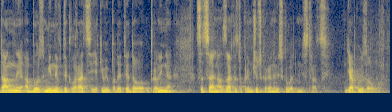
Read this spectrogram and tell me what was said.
дані або зміни в декларації, які ви подаєте до управління соціального захисту Кремчуцької районної військової адміністрації. Дякую за увагу.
